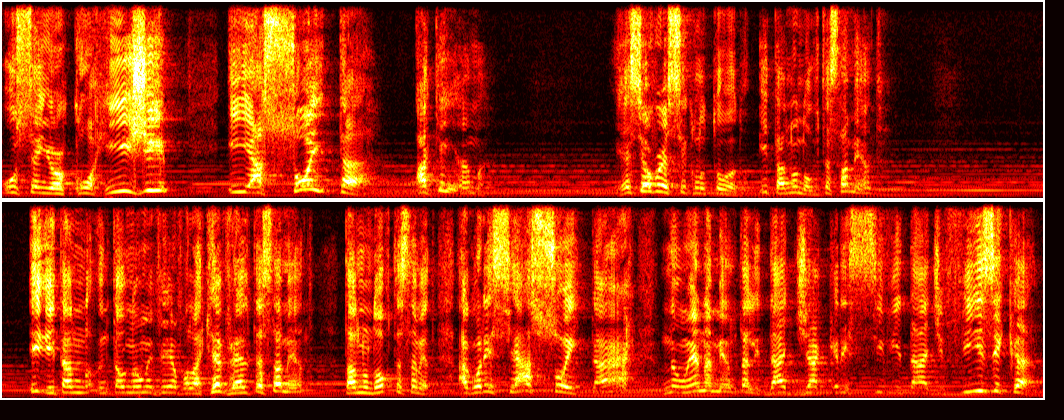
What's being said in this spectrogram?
o Senhor corrige e açoita a quem ama. Esse é o versículo todo. E está no Novo Testamento. E, e tá então não me venha falar que é Velho Testamento. Está no Novo Testamento. Agora, esse açoitar não é na mentalidade de agressividade física,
